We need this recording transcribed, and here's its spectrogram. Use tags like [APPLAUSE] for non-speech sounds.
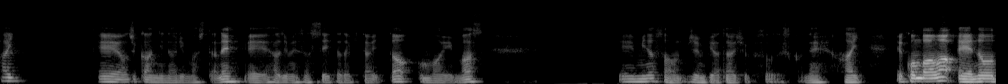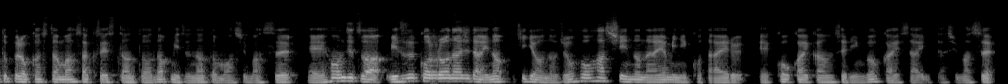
はい、えーお時間になりましたね、えー始めさせていただきたいと思います。えー皆さん、準備は大丈夫そうですかね？はい。えーこんばんは、えーノートプロカスタマーサクセス担当の水野と申します。え本日は、ウィズコロナ時代の企業の情報発信の悩みに答える、え公開カウンセリングを開催いたします。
